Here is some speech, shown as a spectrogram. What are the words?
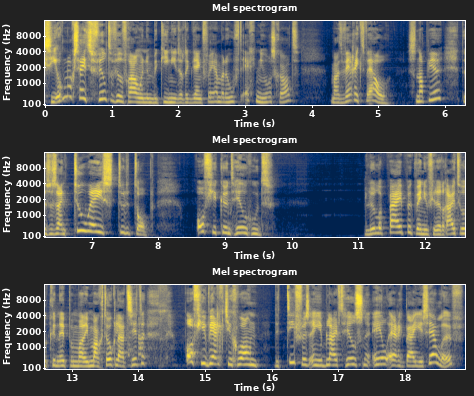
zie ook nog steeds veel te veel vrouwen in een bikini. Dat ik denk van, ja, maar dat hoeft echt niet hoor, schat. Maar het werkt wel. Snap je? Dus er zijn two ways to the top. Of je kunt heel goed lullen pijpen. Ik weet niet of je dat eruit wil knippen, maar je mag het ook laten zitten. Of je werkt je gewoon de tyfus en je blijft heel, heel erg bij jezelf.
